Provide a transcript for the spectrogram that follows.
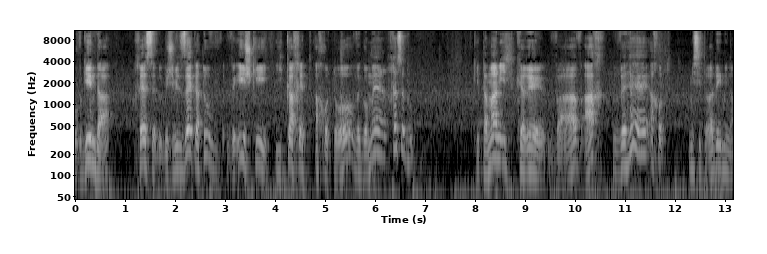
ובגינדה חסד, ובשביל זה כתוב ואיש כי ייקח את אחותו וגומר חסד הוא. כי תמן יתקרא ו' אח וה' אחות מסתרה דימינה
